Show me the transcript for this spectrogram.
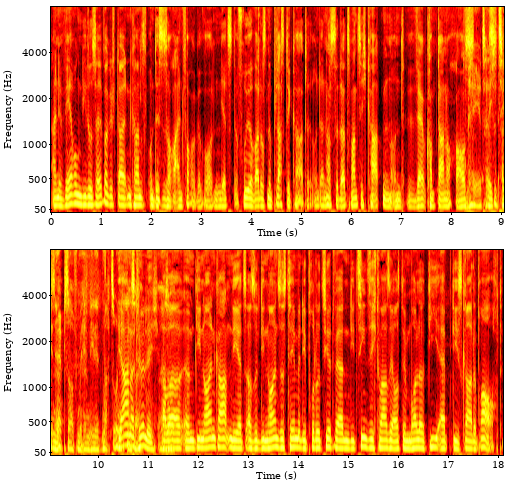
Eine Währung, die du selber gestalten kannst. Und das ist auch einfacher geworden. Jetzt, früher war das eine Plastikkarte. Und dann hast du da 20 Karten und wer kommt da noch raus? Hey, jetzt hast du 10 also, Apps auf dem Handy, das macht's auch Ja, natürlich. Also, aber ähm, die neuen Karten, die jetzt, also die neuen Systeme, die produziert werden, die ziehen sich quasi aus dem Wallet die App, die es gerade braucht.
